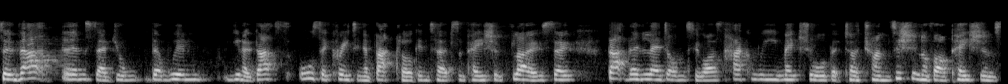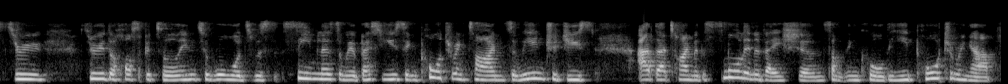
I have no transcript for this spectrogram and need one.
So that then said that when you know that's also creating a backlog in terms of patient flow. So that then led on to us how can we make sure that the transition of our patients through through the hospital into wards was seamless and we were best using portering time. So we introduced at that time with a small innovation, something called the e-portering app,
